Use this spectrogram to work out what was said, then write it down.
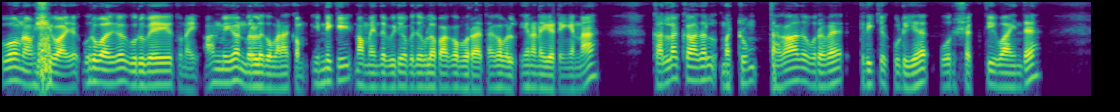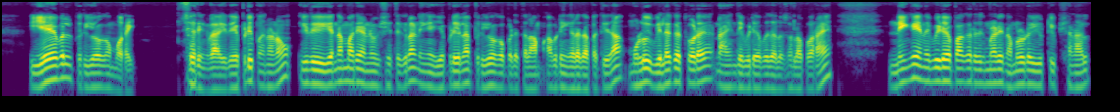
ஓம் நம சிவாய. குருவாழ்க குருவே துணை. ஆன்மீக அன்பர்களுக்கு வணக்கம். இன்றைக்கி நம்ம இந்த வீடியோ பதிவில் பார்க்க போகிற தகவல் என்னென்னு கேட்டிங்கன்னா கள்ளக்காதல் மற்றும் தகாத உறவை பிரிக்கக்கூடிய ஒரு சக்தி வாய்ந்த ஏவல் பிரயோக முறை. சரிங்களா? இது எப்படி பண்ணணும்? இது என்ன மாதிரியான விஷயத்துக்கெல்லாம் நீங்கள் எப்படியெல்லாம் பிரயோகப்படுத்தலாம் அப்படிங்கிறத பற்றி தான் முழு விளக்கத்தோடு நான் இந்த வீடியோ பதிவில் சொல்ல போகிறேன் நீங்கள் இந்த வீடியோ பார்க்குறதுக்கு முன்னாடி நம்மளோட யூடியூப் சேனல்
